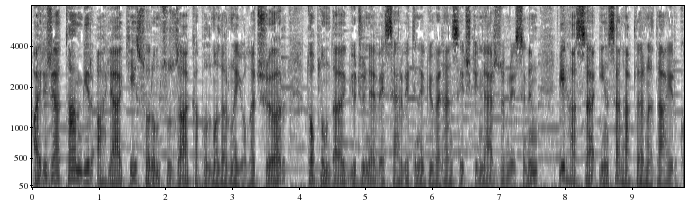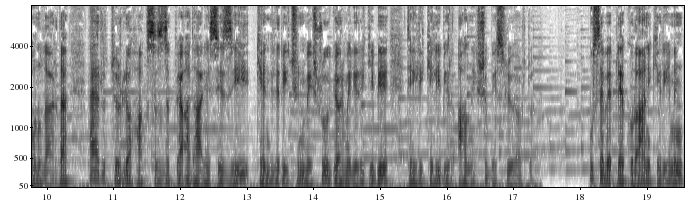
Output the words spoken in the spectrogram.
ayrıca tam bir ahlaki sorumsuzluğa kapılmalarına yol açıyor, toplumda gücüne ve servetine güvenen seçkinler zümresinin bilhassa insan haklarına dair konularda her türlü haksızlık ve adaletsizliği kendileri için meşru görmeleri gibi tehlikeli bir anlayışı besliyordu. Bu sebeple Kur'an-ı Kerim'in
